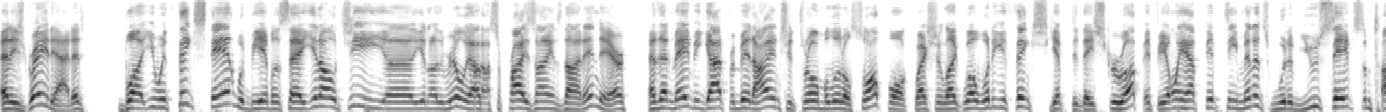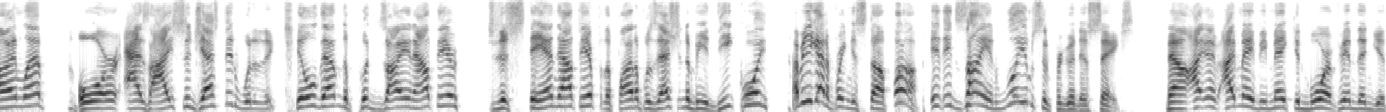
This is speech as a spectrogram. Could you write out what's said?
and he's great at it. But you would think Stan would be able to say, you know, gee, uh, you know, really, I'm surprised Ian's not in there. And then maybe, God forbid, Ian should throw him a little softball question like, well, what do you think, Skip? Did they screw up? If you only have 15 minutes, would have you saved some time left? Or as I suggested, would it have killed them to put Zion out there to just stand out there for the final possession to be a decoy? I mean, you got to bring this stuff up. It, it's Zion Williamson, for goodness sakes. Now, I, I may be making more of him than you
